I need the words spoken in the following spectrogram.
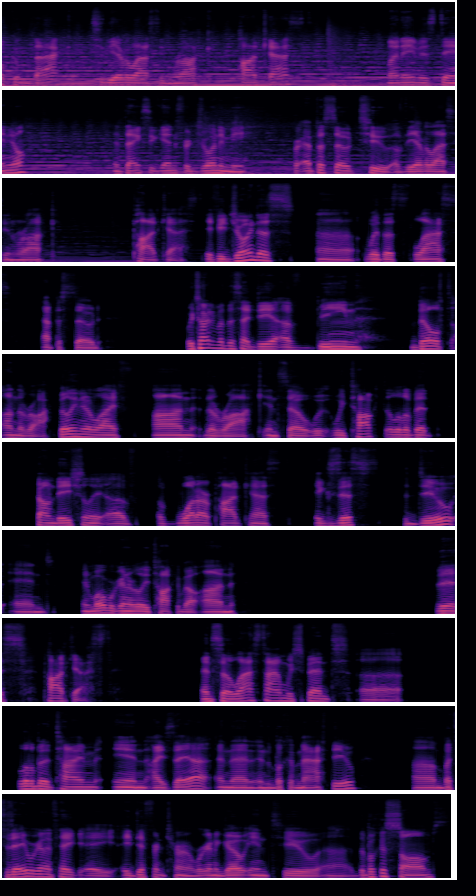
welcome back to the Everlasting Rock podcast. My name is Daniel, and thanks again for joining me for episode two of the Everlasting Rock podcast. If you joined us uh, with us last episode, we talked about this idea of being built on the rock, building your life on the rock. And so we, we talked a little bit foundationally of of what our podcast exists to do and and what we're going to really talk about on this podcast. And so last time we spent uh, a little bit of time in Isaiah and then in the book of Matthew. Um, but today we're going to take a, a different turn. We're going to go into uh, the book of Psalms.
